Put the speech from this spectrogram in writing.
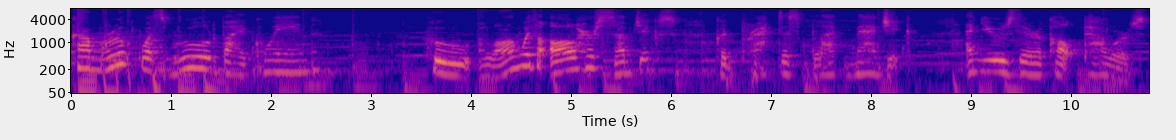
Kamrup was ruled by a queen who, along with all her subjects, could practice black magic and use their occult powers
